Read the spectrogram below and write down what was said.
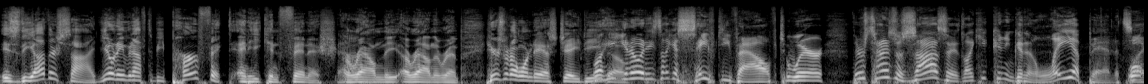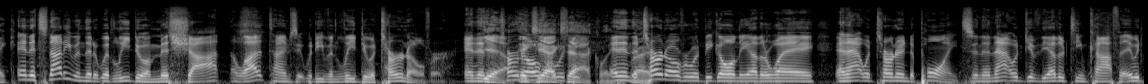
is the other side. You don't even have to be perfect, and he can finish yeah. around the around the rim. Here's what I wanted to ask JD. Well, he, you know what? He's like a safety valve to where there's times with Zaza, like he couldn't get a layup in. It's well, like, and it's not even that it would lead to a missed shot. A lot of times, it would even lead to a turnover, and then yeah, the turnover yeah, exactly, be, and then the right. turnover would be going the other way, and that would turn into points, and then that would give the other team confidence. It would.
